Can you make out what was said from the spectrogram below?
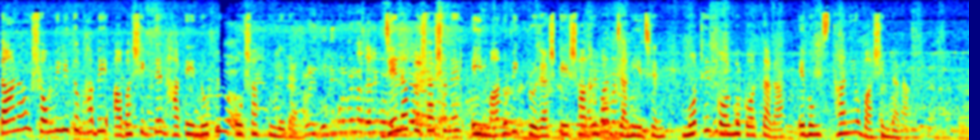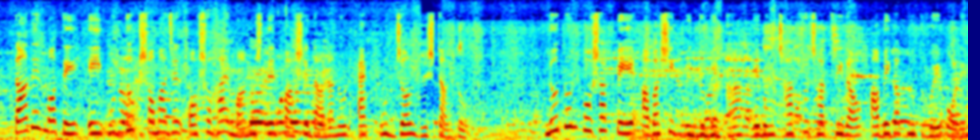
তাঁরাও সম্মিলিতভাবে আবাসিকদের হাতে নতুন পোশাক তুলে দেন। জেলা প্রশাসনের এই মানবিক প্রয়াসকে সাধুবাদ জানিয়েছেন মঠের কর্মকর্তারা এবং স্থানীয় বাসিন্দারা। তাদের মতে, এই উদ্যোগ সমাজের অসহায় মানুষদের পাশে দাঁড়ানোর এক উজ্জ্বল দৃষ্টান্ত। নতুন পোশাক পেয়ে আবাসিক বৃদ্ধ বৃদ্ধা এবং ছাত্রছাত্রীরাও আবেগাপ্লুত হয়ে পড়েন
